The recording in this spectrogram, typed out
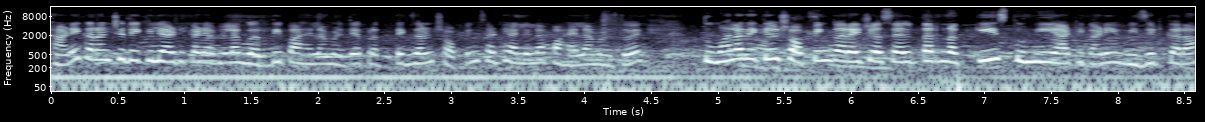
ठाणेकरांची देखील या ठिकाणी आपल्याला गर्दी पाहायला मिळते. प्रत्येकजण शॉपिंगसाठी आलेला पाहायला मिळतोय. तुम्हाला देखील शॉपिंग करायची असेल तर नक्कीच तुम्ही या ठिकाणी व्हिजिट करा.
